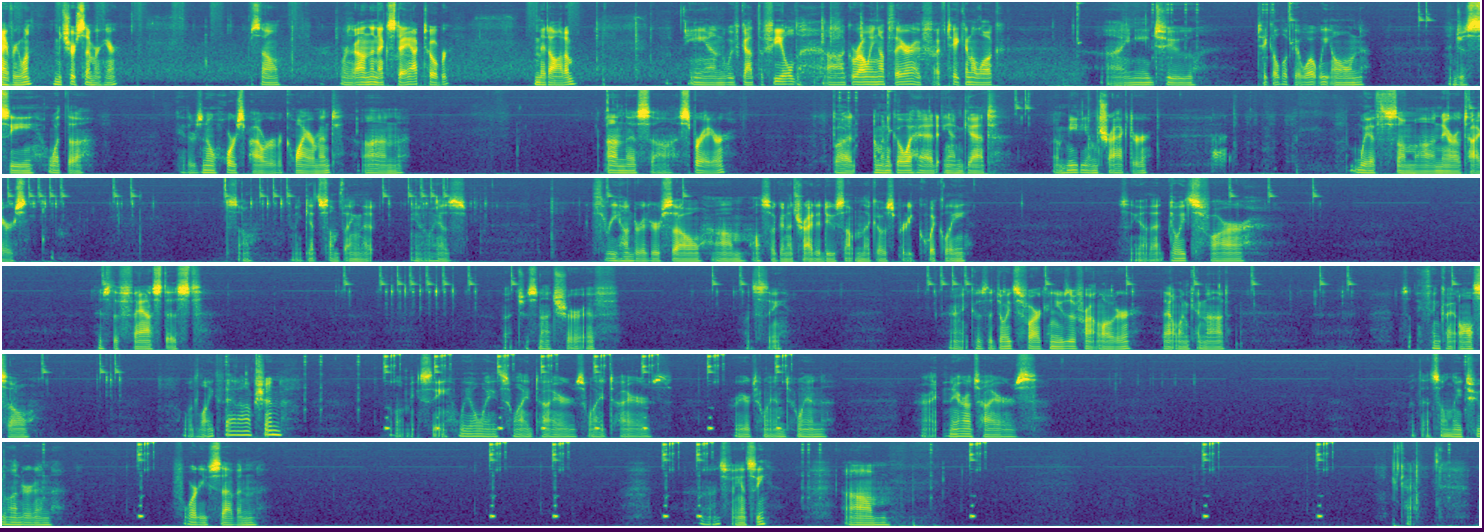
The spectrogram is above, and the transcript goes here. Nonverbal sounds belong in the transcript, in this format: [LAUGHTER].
Hi everyone, Mature Simmer here. So, we're on the next day, October, mid-autumn, and we've got the field uh, growing up there. I've, I've taken a look. I need to take a look at what we own and just see what the... Okay, there's no horsepower requirement on on this uh, sprayer but I'm going to go ahead and get a medium tractor with some uh, narrow tires. So I'm going to get something that, you know, has 300 or so. Um, also going to try to do something that goes pretty quickly. So yeah, that Deutz-Fahr is the fastest. But just not sure if, let's see. Alright, because the Deutz-Fahr can use a front loader. That one cannot. So I think I also would like that option. Let me see. Wheel weights, wide tires, wide tires, rear twin, twin. Alright, narrow tires. But that's only 247. Oh, that's fancy. Um,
